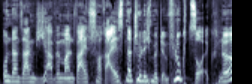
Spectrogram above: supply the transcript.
Und dann sagen die, ja, wenn man weit verreist, natürlich mit dem Flugzeug, ne?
